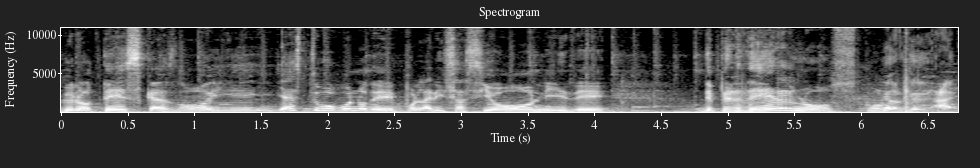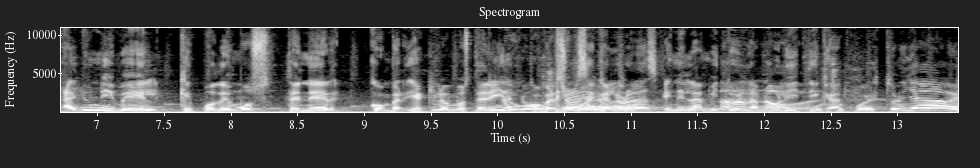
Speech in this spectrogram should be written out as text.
grotescas, ¿no? Y ya estuvo bueno de polarización y de, de perdernos con... Que hay- un nivel que podemos tener, y aquí lo hemos tenido, Ah, no, conversaciones claro. acaloradas en el ámbito No, de la no, política. por supuesto. Pero ya, bueno,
